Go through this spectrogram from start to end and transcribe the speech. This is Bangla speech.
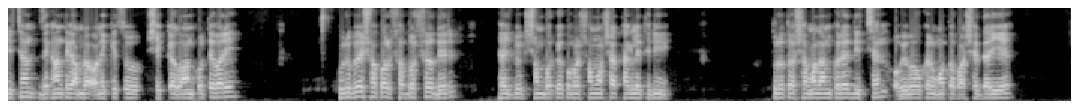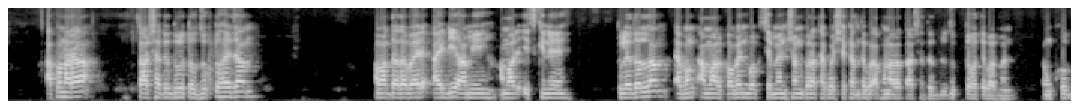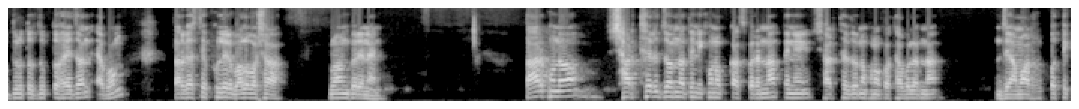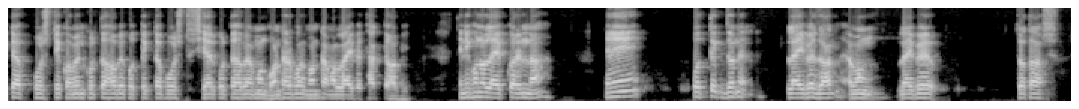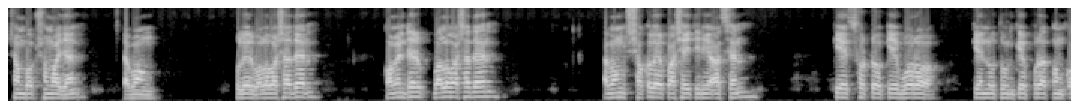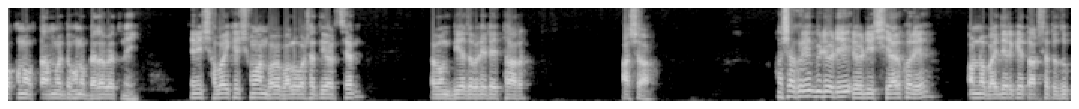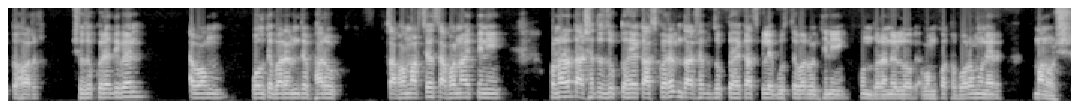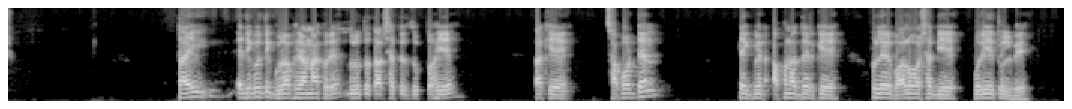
দিচ্ছেন, যেখান থেকে আমরা অনেক কিছু শিক্ষা গ্রহণ করতে পারি। গ্রুপের সকল সদস্যদের ফেসবুক সম্পর্কে কোনো সমস্যা থাকলে তিনি দ্রুত সমাধান করে দিচ্ছেন। অভিভাবকের মতো পাশে দাঁড়িয়ে আপনারা তার সাথে দ্রুত যুক্ত হয়ে যান। আমার দাদা ভাইয়ের আইডি আমি আমার স্ক্রিনে তুলে ধরলাম এবং আমার কমেন্ট বক্সে মেনশন করা থাকবে, সেখান থেকে আপনারা তার সাথে যুক্ত হতে পারবেন এবং খুব দ্রুত যুক্ত হয়ে যান এবং তার কাছ থেকে ফুলের ভালোবাসা গ্রহণ করে নেন। তার কোনো স্বার্থের জন্য তিনি কোনো কাজ করেন না। তিনি স্বার্থের জন্য কোনো কথা বলেন না। যে আমার প্রত্যেকটা পোস্টে কমেন্ট করতে হবে, প্রত্যেকটা পোস্ট শেয়ার করতে হবে আমার ঘণ্টার পর ঘণ্টা আমার লাইভে থাকতে হবে। তিনি কোনো লাইভ করেন না। তিনি প্রত্যেকজনে লাইভে যান এবং লাইভে যথা সম্ভব সময় দেন এবং ফুলের ভালোবাসা দেন কমেন্টের ভালোবাসা দেন এবং সকলের পাশেই তিনি আছেন। কে ছোট, কে বড়, কে নতুন, কে পুরাতন, কখনো তার মধ্যে কোনো ভেদাভেদ নেই। তিনি সবাইকে সমানভাবে ভালোবাসা দিয়ে আসছেন এবং দিয়ে যাবেন এটাই তার আশা। আশা করি ভিডিওটি ভিডিওটি শেয়ার করে অন্য ভাইদেরকে তার সাথে যুক্ত হওয়ার সুযোগ করে দিবেন এবং বলতে পারেন যে ফারুক চাপা মারছে, চাপা নয়, তিনি ওনারা তার সাথে যুক্ত হয়ে কাজ করেন, তার সাথে যুক্ত হয়ে কাজ করলে বুঝতে পারবেন তিনি কোন ধরনের লোক এবং কত বড় মনের মানুষ। তাই এদিক ওদিক ঘোরাফেরা না করে দ্রুত তার সাথে যুক্ত হয়ে তাকে সাপোর্ট দেন। দেখবেন আপনাদেরকে ফুলের ভালোবাসা দিয়ে ভরিয়ে তুলবে।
